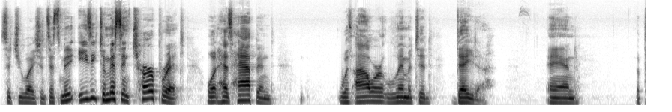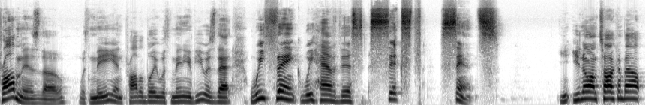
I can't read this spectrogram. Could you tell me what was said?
situations, it's easy to misinterpret what has happened with our limited data. And the problem is, though, with me and probably with many of you, is that we think we have this sixth sense. You, know what I'm talking about?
